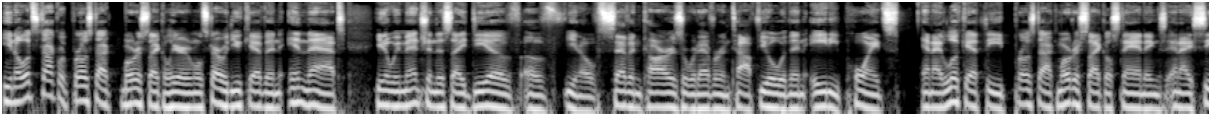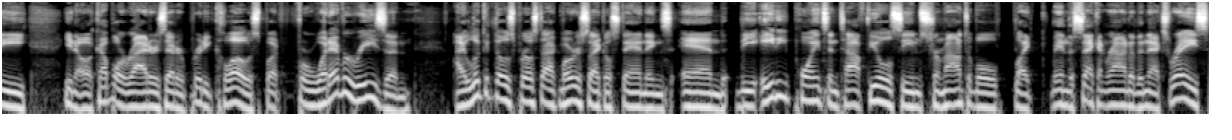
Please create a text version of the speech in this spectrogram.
you know, let's talk with Pro Stock Motorcycle here, and we'll start with you, Kevin. In that, you know, we mentioned this idea of of you know seven cars or whatever in Top Fuel within 80 points and I look at the pro stock motorcycle standings and I see, you know, a couple of riders that are pretty close, but for whatever reason, I look at those pro stock motorcycle standings and the 80 points in top fuel seems surmountable like in the second round of the next race.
